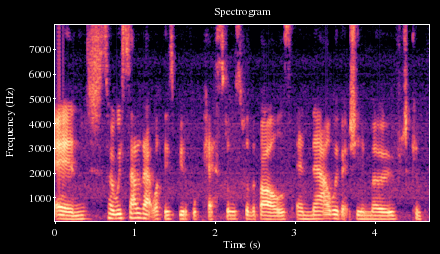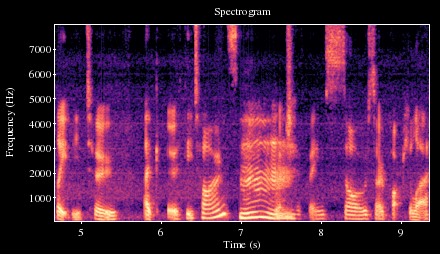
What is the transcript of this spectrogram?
and so we started out with these beautiful pastels for the bowls, and now we've actually moved completely to like earthy tones, Mm, which have been so so popular.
